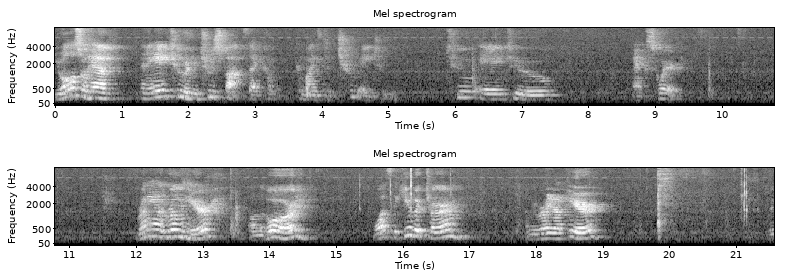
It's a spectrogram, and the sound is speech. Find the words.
You also have an a2 in two spots. That com combines to 2a2. 2a2 x squared. Running out of room here on the board, what's the cubic term? Let me write it up here. The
